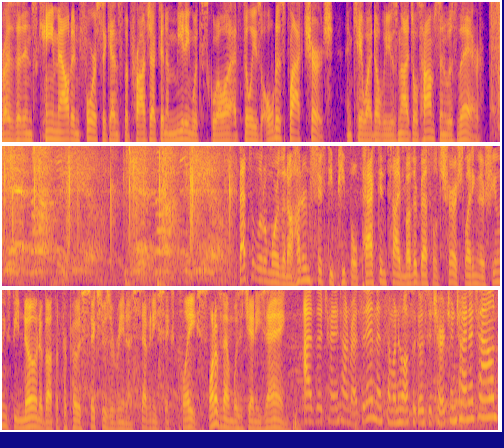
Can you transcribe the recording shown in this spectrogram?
Residents came out in force against the project in a meeting with Squilla at Philly's oldest black church, and KYW's Nigel Thompson was there. That's a little more than 150 people packed inside Mother Bethel Church, letting their feelings be known about the proposed Sixers Arena, 76th Place. One of them was Jenny Zhang. As a Chinatown resident and someone who also goes to church in Chinatown,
